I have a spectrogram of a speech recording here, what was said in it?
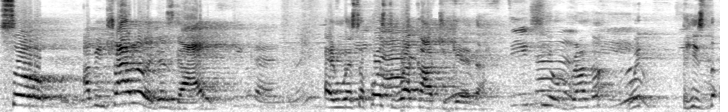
So I've been traveling with this guy, and we're supposed to work out together. Is he your brother? With, he's not,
